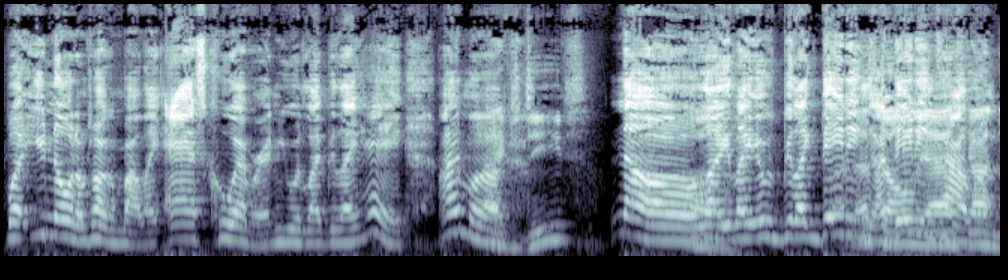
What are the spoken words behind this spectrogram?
But you know what I'm talking about. Like ask whoever and you would like be like, Hey, I'm a Ask Jeeves. No, like like it would be like dating That's a dating column,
